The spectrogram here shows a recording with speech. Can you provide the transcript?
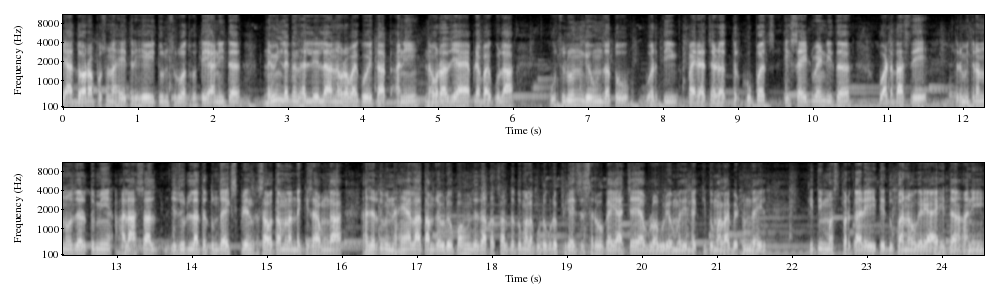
या द्वारापासून आहे तर हे इथून सुरुवात होते. आणि इथं नवीन लग्न झालेला नवरा बायको येतात. आणि नवरा जे आहे आपल्या बायकोला उचलून घेऊन जातो. वरती पायऱ्या चढत तर खूपच एक्साइटमेंट इथं वाटत असते. तर मित्रांनो जर तुम्ही आला असाल जेजुरीला तर तुमचा एक्सपिरियन्स कसा होता मला नक्की सांगा. आणि जर तुम्ही नाही आला तर आमचा व्हिडिओ पाहून जर जात असाल तर तुम्हाला कुठं कुठं फिरायचं सर्व काही आजच्या या ब्लॉग व्हिडिओमध्ये नक्की तुम्हाला भेटून जाईल. किती मस्त प्रकारे इथे दुकानं वगैरे आहेत आणि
